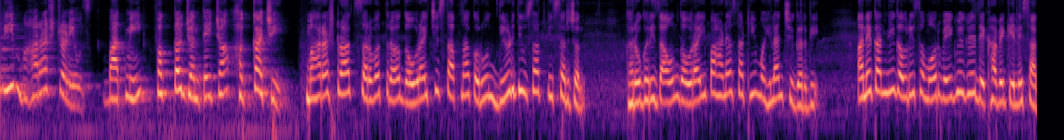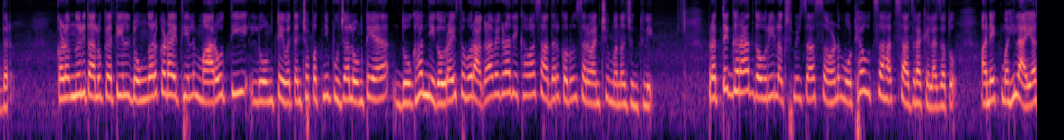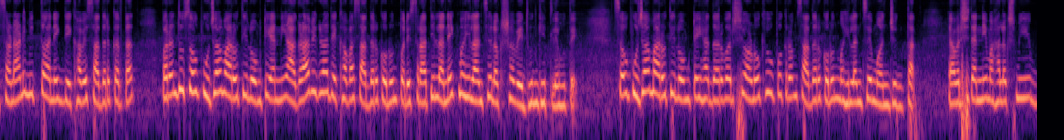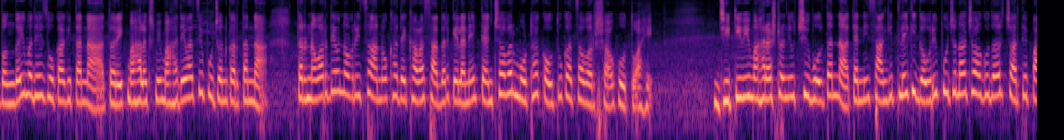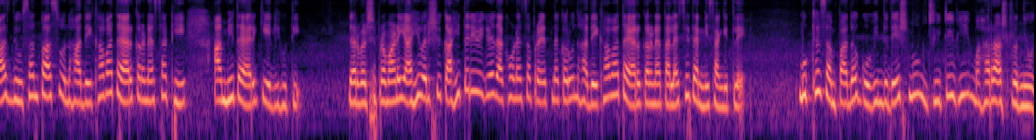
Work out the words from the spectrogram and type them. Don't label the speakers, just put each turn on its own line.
V Maharashtra news. बातमी फक्त जनतेच्या हक्काची.
महाराष्ट्रात सर्वत्र गौराईची स्थापना करून दीड दिवसात विसर्जन. घरोघरी जाऊन गौराई पाहण्यासाठी महिलांची गर्दी. अनेकांनी गौरीसमोर वेगवेगळे देखावे केले सादर. कळमनुरी तालुक्यातील डोंगरकडा येथील मारुती लोमटे व त्यांच्या पत्नी पूजा लोमटे या दोघांनी गौराईसमोर आगळावेगळा देखावा सादर करून सर्वांची मनं जिंकली. प्रत्येक घरात गौरी लक्ष्मीचा सण मोठ्या उत्साहात साजरा केला जातो. अनेक महिला या सणानिमित्त अनेक देखावे सादर करतात. परंतु सौ पूजा मारुती लोमटे यांनी आगळावेगळा देखावा सादर करून परिसरातील अनेक महिलांचे लक्ष वेधून घेतले होते. सौ पूजा मारुती लोमटे ह्या दरवर्षी अनोखे उपक्रम सादर करून महिलांचे मन जिंकतात. यावर्षी त्यांनी महालक्ष्मी बंगईमध्ये झोका घेताना तर एक महालक्ष्मी महादेवाचे पूजन करताना तर नवरदेव नवरीचा अनोखा देखावा सादर केल्याने त्यांच्यावर मोठा कौतुकाचा वर्ष वर्षाव होतो आहे. जी टी व्ही महाराष्ट्र न्यूजशी बोलताना त्यांनी सांगितले की गौरी पूजनाच्या अगोदर चार ते पाच दिवसांपासून हा देखावा तयार करण्यासाठी आम्ही तयारी केली होती. दरवर्षीप्रमाणे याही वर्षी काहीतरी वेगळे दाखवण्याचा प्रयत्न करून हा देखावा तयार करण्यात आल्याचे त्यांनी सांगितले. मुख्य संपादक Govind Deshmukh G T V Maharashtra news.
